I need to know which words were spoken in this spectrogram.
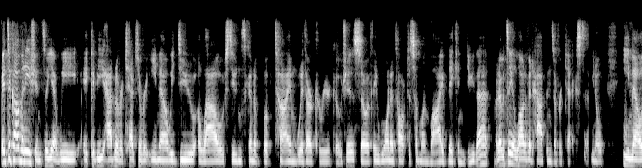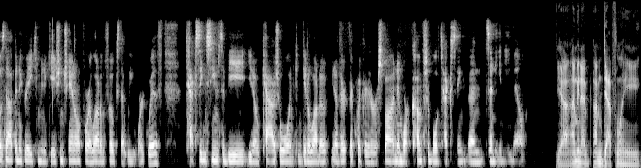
It's a combination. So yeah, we it could be happen over text, over email. We do allow students kind of book time with our career coaches. So if they want to talk to someone live, they can do that. But I would say a lot of it happens over text. You know, email has not been a great communication channel for a lot of the folks that we work with. Texting seems to be, you know, casual and can get a lot of, you know, they're, they're quicker to respond and more comfortable texting than sending an email. Yeah, I mean, I'm, I'm definitely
